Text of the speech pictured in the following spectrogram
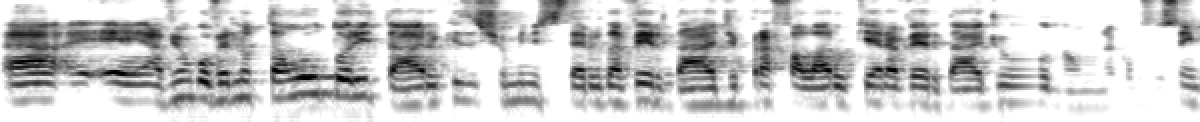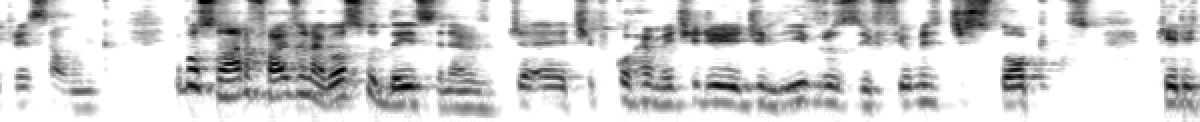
é, havia um governo tão autoritário que existia o um Ministério da Verdade para falar o que era verdade ou não, né? como se fosse a imprensa única. E Bolsonaro faz um negócio desse, né? É típico realmente de, de livros e filmes distópicos, que ele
